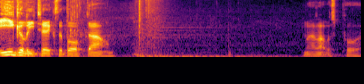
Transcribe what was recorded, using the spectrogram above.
Eagerly takes the boat down. Well, that was poor.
